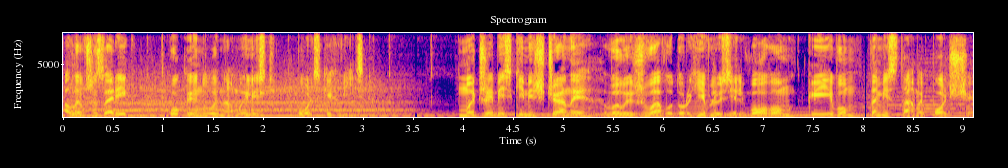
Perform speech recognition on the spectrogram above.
але вже за рік покинули на милість польських військ. Меджибіські міщани вели жваву торгівлю зі Львовом, Києвом та містами Польщі.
